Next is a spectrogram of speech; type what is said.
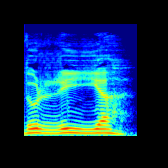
ذرية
